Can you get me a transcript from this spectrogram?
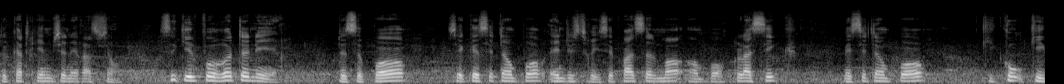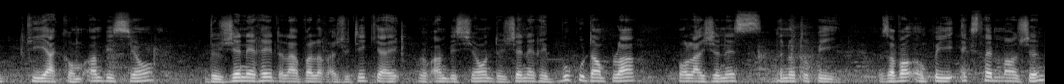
de quatrième génération. Ce qu'il faut retenir de ce port, c'est que c'est un port industrie. Ce n'est pas seulement un port classique, mais c'est un port qui, qui, a comme ambition de générer de la valeur ajoutée, qui a pour ambition de générer beaucoup d'emplois pour la jeunesse de notre pays. Nous avons un pays extrêmement jeune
